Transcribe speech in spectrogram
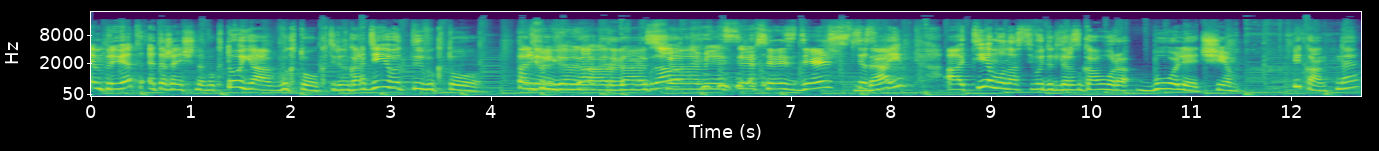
Всем привет, это «Женщина, вы кто?» Я «Вы кто?» Катерина Гордеева, ты «Вы кто?» Таня Фельгенгар, да, все на месте, все здесь. Все да? свои. А, тема у нас сегодня для разговора более чем пикантная,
